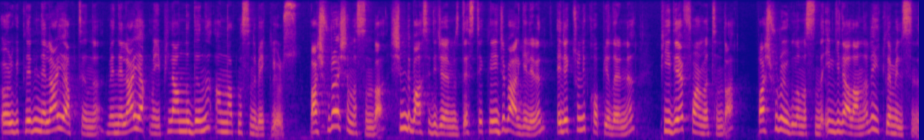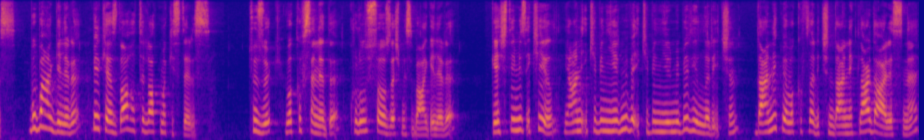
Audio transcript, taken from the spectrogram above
örgütlerin neler yaptığını ve neler yapmayı planladığını anlatmasını bekliyoruz. Başvuru aşamasında şimdi bahsedeceğimiz destekleyici belgelerin elektronik kopyalarını PDF formatında başvuru uygulamasında ilgili alanlara yüklemelisiniz. Bu belgeleri bir kez daha hatırlatmak isteriz. TÜZÜK, vakıf senedi, kuruluş sözleşmesi belgeleri, geçtiğimiz iki yıl yani 2020 ve 2021 yılları için dernek ve vakıflar için dernekler dairesine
